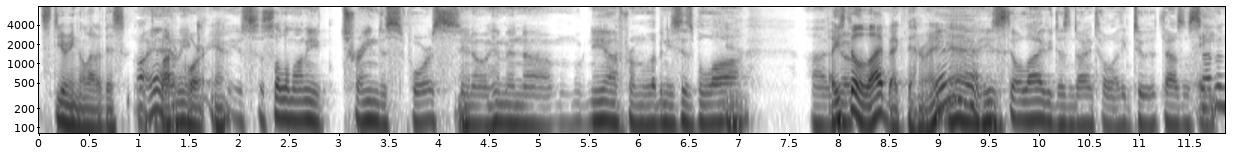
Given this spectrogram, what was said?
steering a lot of this. oh yeah, I mean, court, yeah. so Soleimani trained this force. You know, him and uh, from Lebanese Hezbollah. Uh, Oh, he's know- still alive back then, right? Yeah, yeah, he's still alive. He doesn't die until I think 2007,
